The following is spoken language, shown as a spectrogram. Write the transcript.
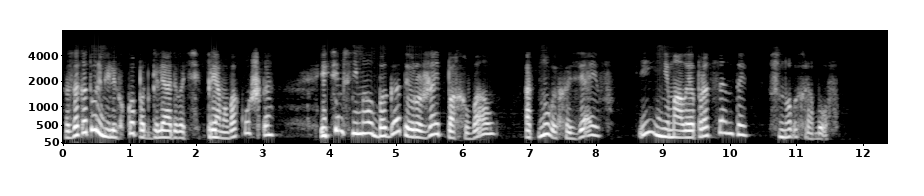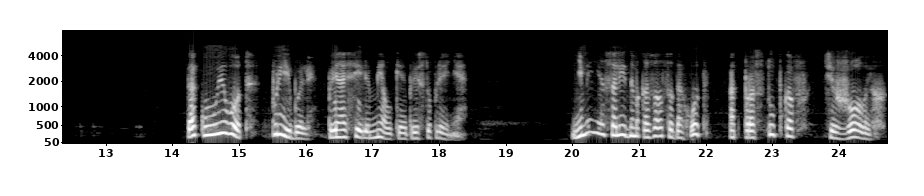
за которыми легко подглядывать прямо в окошко, и тем снимал богатый урожай похвал от новых хозяев и немалые проценты с новых рабов. Такую вот прибыль приносили мелкие преступления. Не менее солидным оказался доход от проступков тяжелых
